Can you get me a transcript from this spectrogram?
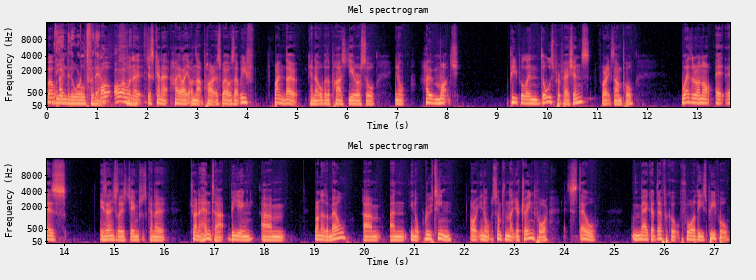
Well, the I- end of the world for them. All, all I want to just kind of highlight on that part as well is that we've found out kind of over the past year or so, you know, how much people in those professions, for example, whether or not it is essentially, as James was kind of trying to hint at, being um, run of the mill um, and you know routine or you know something that you're trained for, it's still mega difficult for these people,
